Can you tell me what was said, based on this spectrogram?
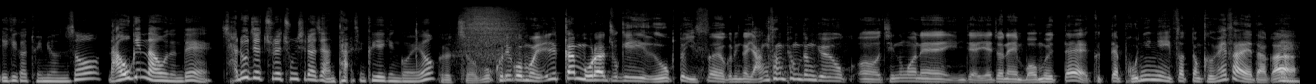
얘기가 되면서 나오긴 나오는데 자료 제출에 충실하지 않다. 지금 그 얘기인 거예요. 그렇죠. 뭐 그리고 뭐 일감 몰아주기 의혹도 있어요. 그러니까 양성평등교육 어, 진흥원에 이제 예전에 머물 때 그때 본인이 있었던 그 회사에다가 네.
